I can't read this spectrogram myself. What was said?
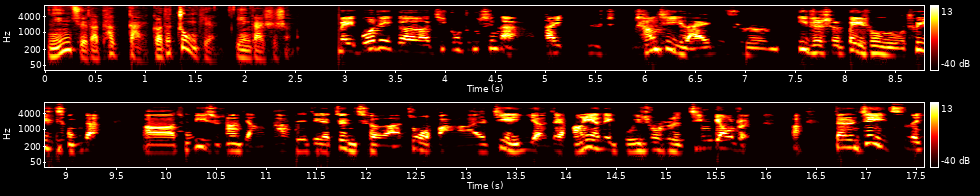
您觉得它改革的重点应该是什么？美国这个疾控中心呢，它长期以来就是一直是备受推崇的。啊，从历史上讲，他的这些政策啊、做法啊、建议啊，在行业内可以说是金标准啊。但是这一次的疫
